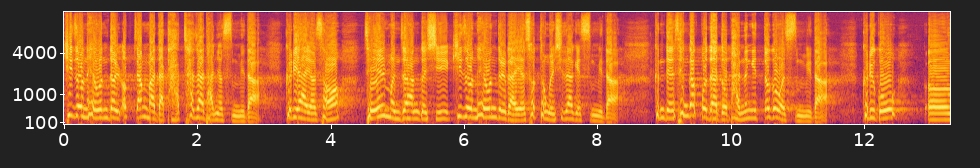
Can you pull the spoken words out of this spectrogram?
기존 회원들 업장마다 다 찾아다녔습니다. 그리하여서 제일 먼저 한 것이 기존 회원들과의 소통을 시작했습니다. 근데 생각보다도 반응이 뜨거웠습니다. 그리고 어,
